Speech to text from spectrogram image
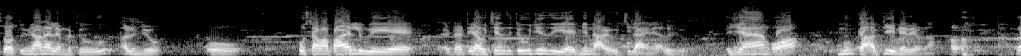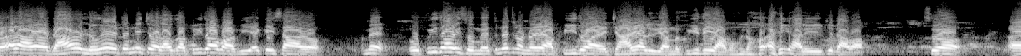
ဆိုတော့သူများနဲ့လည်းမတူဘူးအဲ့လိုမျိုးဟိုပိုစတာမှာပါတဲ့လူတွေရဲ့တတယောက်ချင်းစီတူချင်းစီရဲ့မျက်နှာတွေကိုကြည့်လိုက်ရင်လည်းအဲ့လိုမျိုးအရန်ကွာမုကအပြည့်နေတယ်မလားဟုတ်ဆို တော့အဲ့ဒါတော့ဒါကတော့လွန်ခဲ့တဲ့တစ်နှစ်ကျော်လောက်ကပြီးသွားပါပြီအဲ့ကိစ္စကတော့အမေဟိုပြီးသွားပြီဆိုမဲ့သူနဲ့ကျွန်တော်တို့ကပြီးသွားတယ်ဂျားရလူတွေကမပြီးသေးတာပေါ့နော်အဲ့ဒီဟာလေးဖြစ်တာပါဆိုတော့အဲ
